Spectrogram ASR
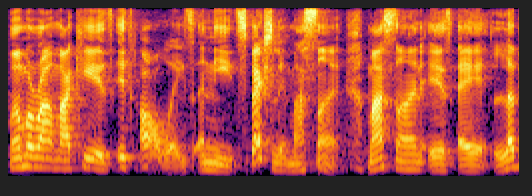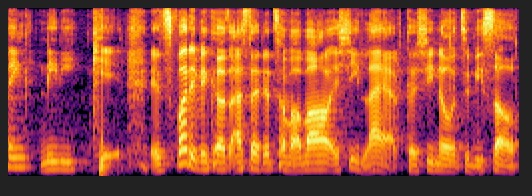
When I'm around my kids, it's always a need, especially my son. My son is a loving, needy kid. It's funny because I said it to my mom and she laughed because she know it to be so.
